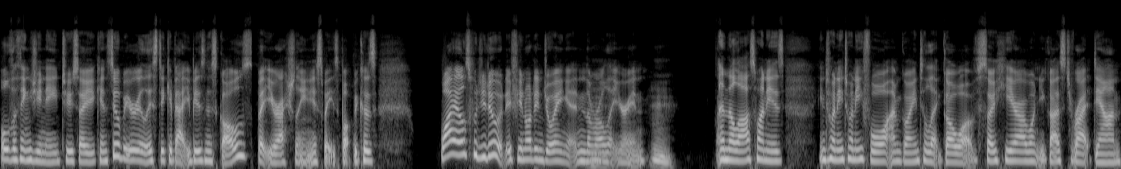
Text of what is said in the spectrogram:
all the things you need to so you can still be realistic about your business goals, but you're actually in your sweet spot because why else would you do it if you're not enjoying it in the role that you're in? Mm. And the last one is in 2024, I'm going to let go of. So here I want you guys to write down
